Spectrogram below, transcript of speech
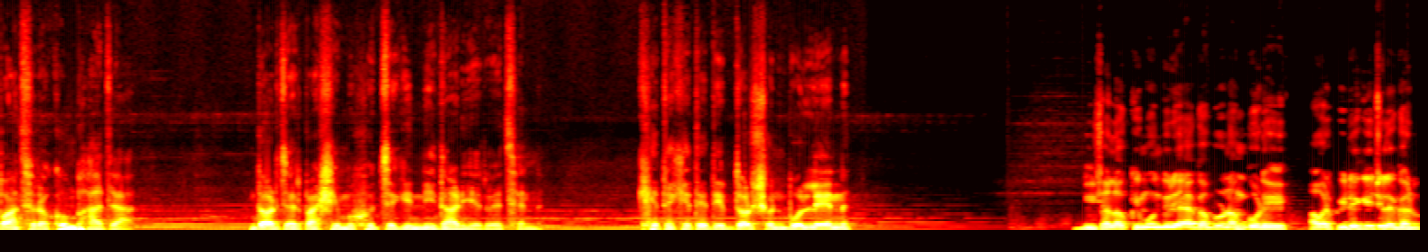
পাঁচ রকম ভাজা। দরজার পাশে মুখুজ্জে গিন্নি দাঁড়িয়ে রয়েছেন। খেতে খেতে দেবদর্শন বললেন বিশালক্ষী মন্দিরে একা প্রণাম করে আবার ফিরে গিয়েছিলে কেন?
